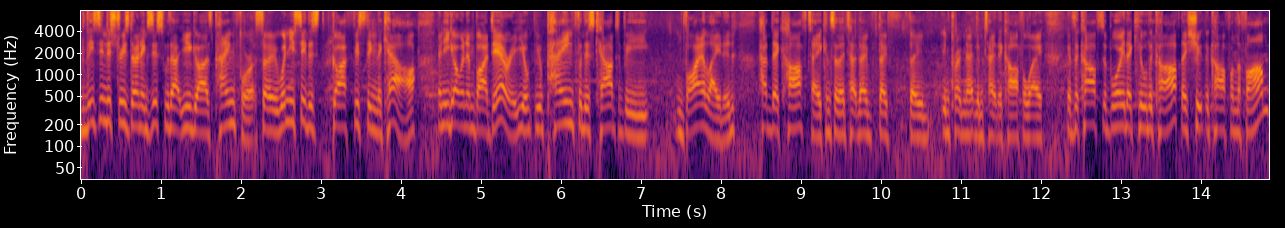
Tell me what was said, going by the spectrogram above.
These industries don't exist without you guys paying for it. So when you see this guy fisting the cow, and you go in and buy dairy, you're, you're paying for this cow to be violated, have their calf taken, so they, ta- they, they, they impregnate them, take the calf away. If the calf's a boy, they kill the calf, they shoot the calf on the farm.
